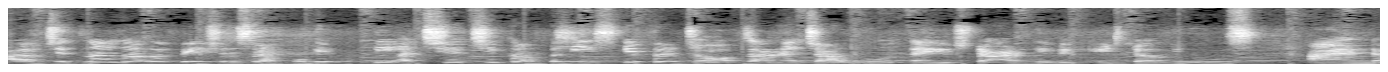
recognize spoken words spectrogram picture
आप जितना ज़्यादा पेशेंस रखोगे, उतनी अच्छी अच्छी कंपनीज़ के फिर जॉब्स आने चालू होते हैं। You start giving interviews and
